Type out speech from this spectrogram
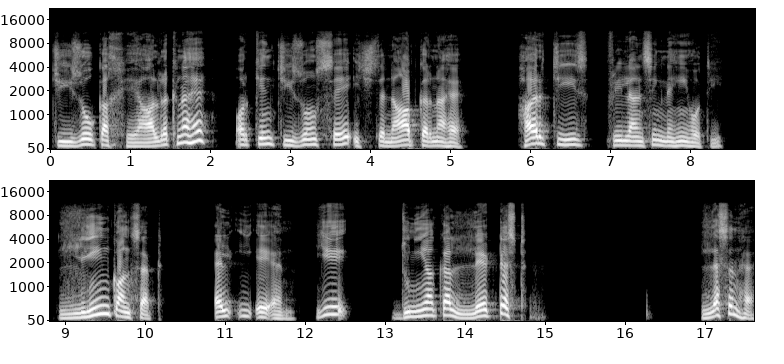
چیزوں کا خیال رکھنا ہے اور کن چیزوں سے اجتناب کرنا ہے؟ ہر چیز فری لانسنگ نہیں ہوتی۔ Lean concept L E A N یہ دنیا کا لیٹسٹ لیسن ہے۔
